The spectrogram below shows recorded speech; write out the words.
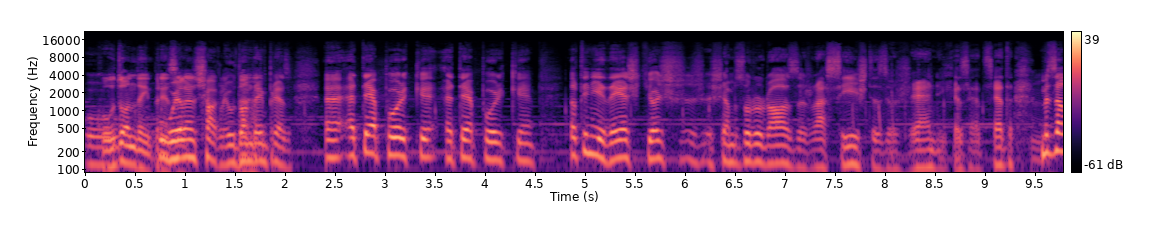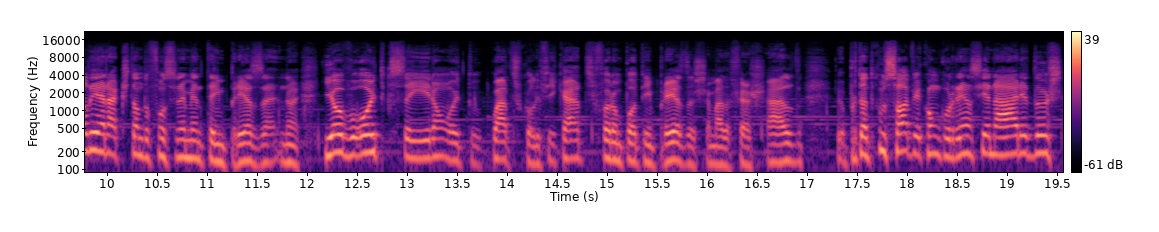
o, com o dono da empresa. O William Shockley, o dono da empresa. até porque, até porque ele tinha ideias que hoje chamamos horrorosas, racistas, eugénicas, etc. Mas ali era a questão do funcionamento da empresa. É? E houve oito que saíram, oito quadros qualificados, foram para outra empresa chamada Fairchild. Portanto, começou a haver concorrência na área dos,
